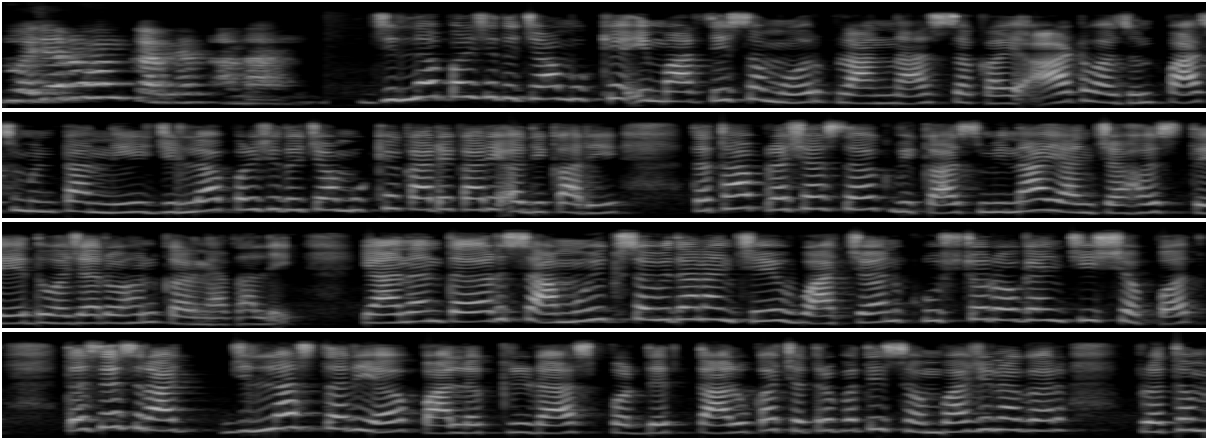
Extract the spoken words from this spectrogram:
ध्वजारोहण करण्यात आला आहे. जिल्हा परिषदेच्या मुख्य इमारतीसमोर प्रांगणात सकाळी आठ वाजून पाच मिनिटांनी जिल्हा परिषदेच्या मुख्य कार्यकारी अधिकारी तथा प्रशासक विकास मीना यांच्या हस्ते ध्वजारोहण करण्यात आले. यानंतर सामूहिक संविधानांचे वाचन कुष्ठरोग्यांची शपथ तसेच राज जिल्हास्तरीय पालक क्रीडा स्पर्धेत तालुका छत्रपती संभाजीनगर प्रथम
